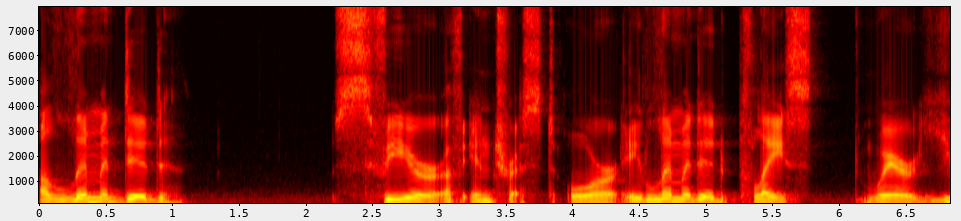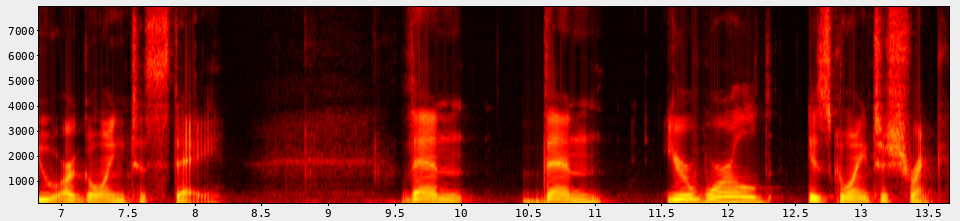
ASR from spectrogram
a limited sphere of interest or a limited place where you are going to stay, then then your world is going to shrink.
